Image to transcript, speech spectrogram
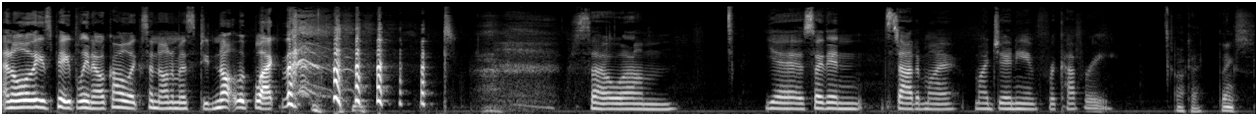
and all of these people in Alcoholics Anonymous did not look like that. so, um, yeah, so then started my, my journey of recovery. Okay, thanks.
